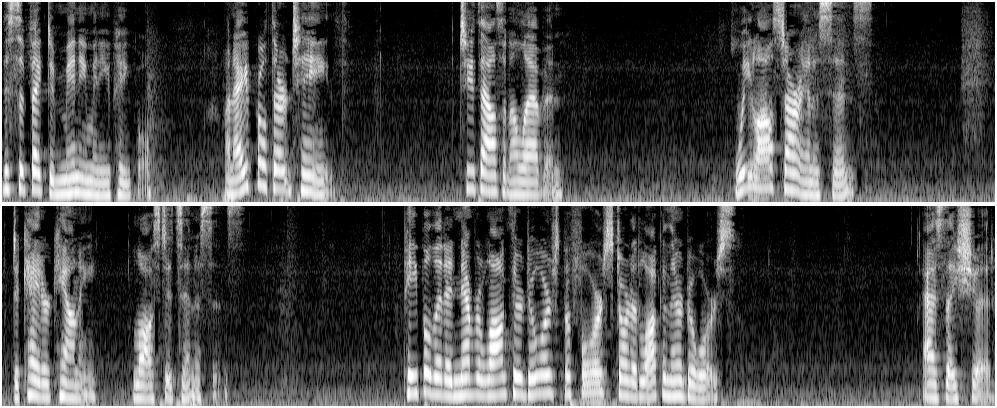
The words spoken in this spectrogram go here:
This affected many, many people. On April 13th, 2011, we lost our innocence. Decatur County lost its innocence. People that had never locked their doors before started locking their doors, as they should.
